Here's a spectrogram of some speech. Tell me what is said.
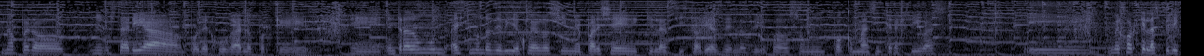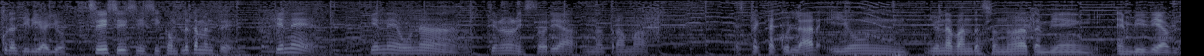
No, pero me gustaría poder jugarlo porque eh, he entrado a, este mundo de videojuegos y me parece que las historias de los videojuegos son un poco más interactivas y mejor que las películas diría yo. Sí, sí, sí, sí, completamente. Tiene, tiene una, tiene una historia, una trama espectacular y un y una banda sonora también envidiable.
